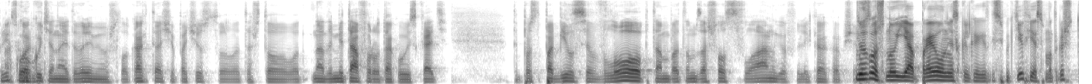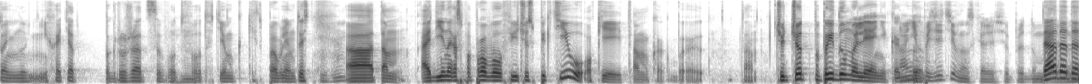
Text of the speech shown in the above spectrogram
А сколько у тебя на это время ушло? Как ты вообще почувствовал это, что вот надо метафору такую искать? Ты просто побился в лоб, там потом зашел с флангов или как вообще? Ну, слушай, ну я провел несколько ретроспектив, я смотрю, что они ну, не хотят погружаться вот, Мгм. вот в тему каких-то проблем. То есть Мгм. а, там один раз попробовал фьючерспективу, окей, там как бы там что-то попридумали они как Ну, бы. они позитивно, скорее всего, придумали. Да, да, да,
